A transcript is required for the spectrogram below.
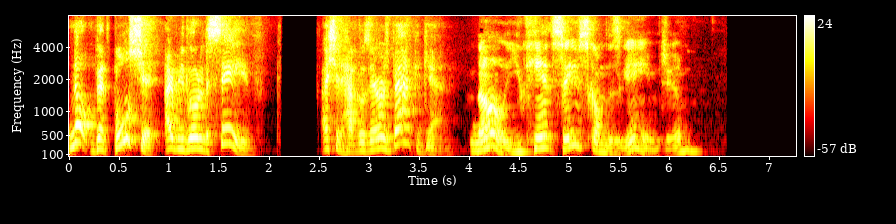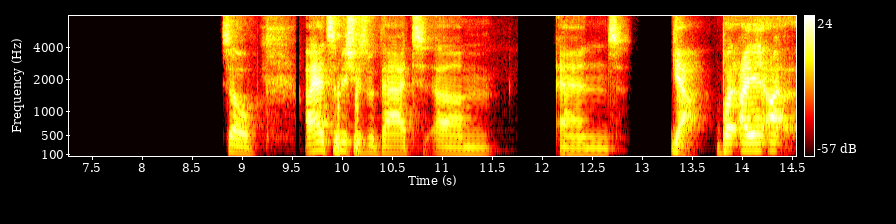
No, that's bullshit. I reloaded a save. I should have those arrows back again. No, you can't save scum this game, Jim. So I had some issues with that. Um, and yeah, but I, I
